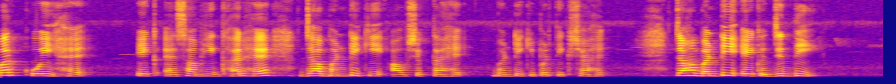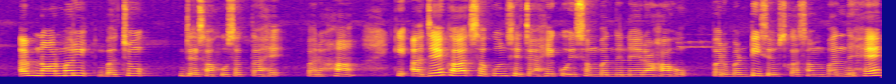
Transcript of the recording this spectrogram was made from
पर कोई है, एक ऐसा भी घर है, जहाँ बंटी की आवश्यकता है, बंटी की प्रतीक्षा है। जहाँ बंटी एक जिद्दी अब नॉर्मल बच्चों जैसा हो सकता है, पर हाँ कि अजय का शकुन से चाहे कोई संबंध न रहा हो, पर बंटी से उसका संबंध है,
